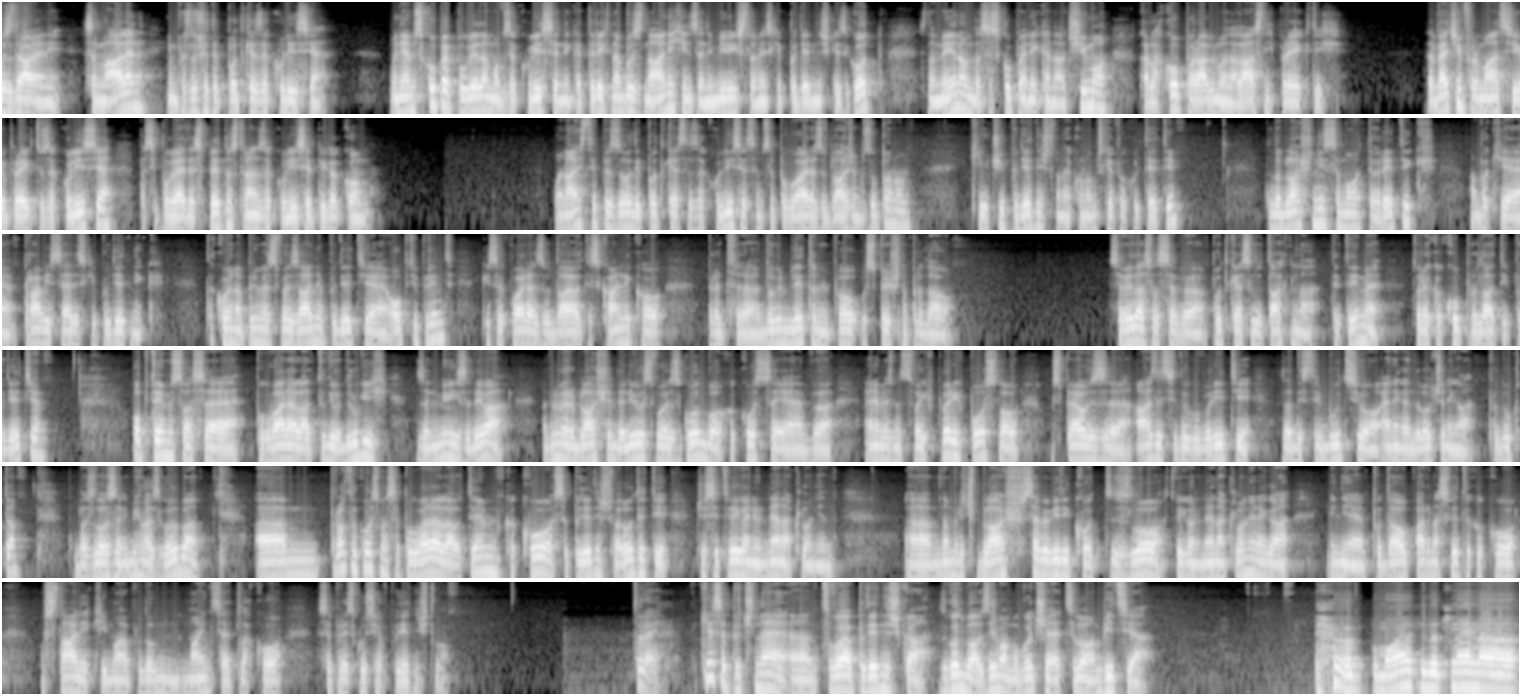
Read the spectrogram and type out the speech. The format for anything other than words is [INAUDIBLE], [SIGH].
Pozdravljeni, sem Malen in poslušate podke za kulisje. V njem skupaj pogledamo v zakulisje nekaterih najbolj znanih in zanimivih slovenskih podjetniških zgodb, z namenom, da se skupaj nekaj naučimo, kar lahko uporabimo na lastnih projektih. Za več informacij o projektu za kulisje pa si pogledajte spletno stran zakulisje.com. V 11. epizodi podcasta za kulisje sem se pogovarjal z Blažem Zupanom, ki uči podjetništvo na ekonomski fakulteti. Tudi Blaž ni samo teoretik, ampak je pravi serijski podjetnik. Tako je naprimer svoje zadnje podjetje OptiPrint, ki se ukvarja z oddajo tiskalnikov, pred eh, dobrim letom in pol uspešno prodal. Seveda smo se v podkastu dotaknili te teme, torej kako prodati podjetje. Ob tem smo se pogovarjali tudi o drugih zanimivih zadevah. Naprimer, Blaž je delil svojo zgodbo, kako se je v enem izmed svojih prvih poslov uspel z Azdici dogovoriti za distribucijo enega določenega produkta. To je zelo zanimiva zgodba. Um, prav tako smo se pogovarjali o tem, kako se podjetništva lotiti, če si tveganju nenaklonjen. Um, namreč Blaž sebe vidi kot zelo tveganju nenaklonjenega in je podal par na svetu, kako ostali, ki imajo podoben mindset, lahko se preizkusijo v podjetništvu. Torej, kje se začne um, tvoja podjetniška zgodba, oziroma mogoče celo ambicija? [LAUGHS] Po mojem se začne na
